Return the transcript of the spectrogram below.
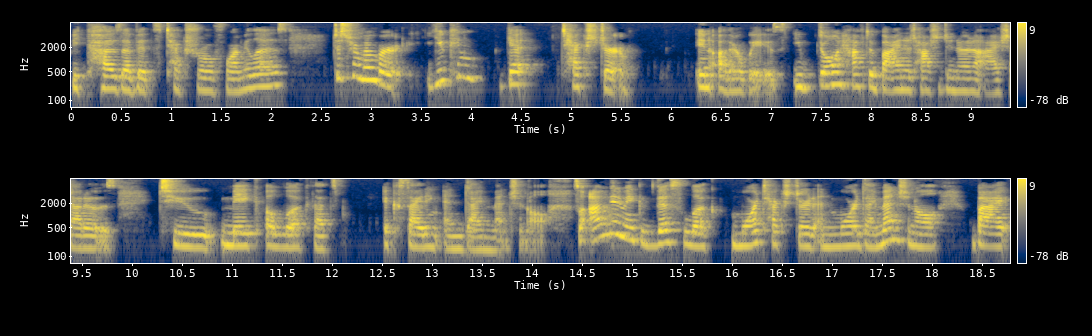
because of its textural formulas, just remember you can get texture in other ways. You don't have to buy Natasha Denona eyeshadows to make a look that's exciting and dimensional. So I'm going to make this look more textured and more dimensional by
